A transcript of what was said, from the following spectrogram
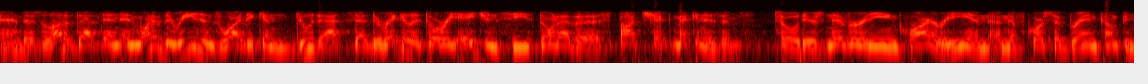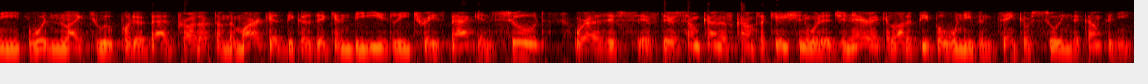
And there's a lot of that. And, and one of the reasons why they can do that, that the regulatory agencies don't have a spot check mechanisms. So there's never any inquiry, and, and of course, a brand company wouldn't like to put a bad product on the market because they can be easily traced back and sued. Whereas if if there's some kind of complication with a generic, a lot of people wouldn't even think of suing the company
